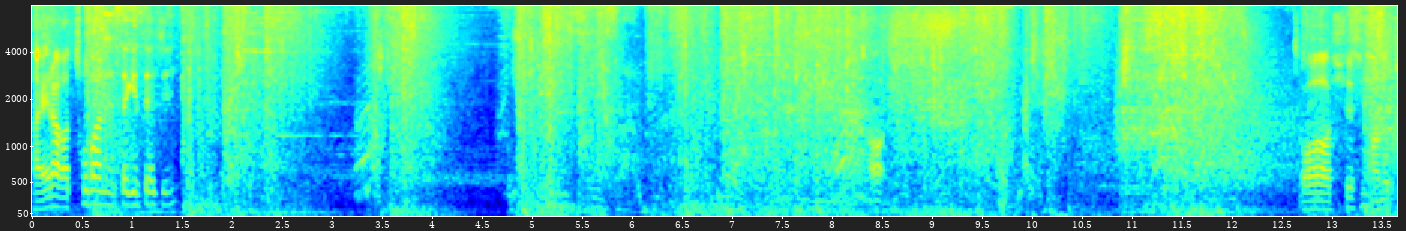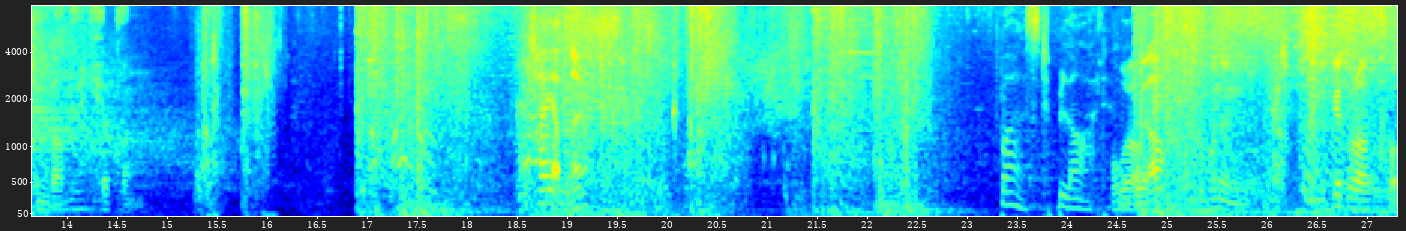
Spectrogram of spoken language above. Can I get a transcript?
아에라가 초반엔 세긴 세지 와 CS 다 놓친다 됐다 차이 안 나요? First Blood. 어, 뭐야. 뭐야? 그분은 늦게 돌아와서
